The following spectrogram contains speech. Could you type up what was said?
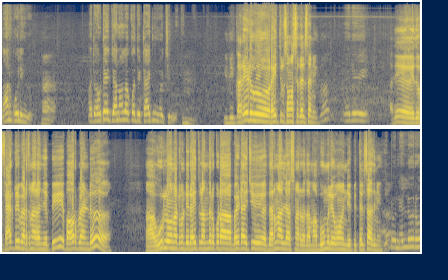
Non cooling. అది ఒకటే జనంలో కొద్ది టాకింగ్ వచ్చింది. ఇది కరేడు రైతుల సమస్య తెలుసా నీకు? ఇది అదే ఏదో ఫ్యాక్టరీ పెడుతున్నారని చెప్పి పవర్ ప్లాంట్ ఊర్లో ఉన్నటువంటి రైతులందరూ కూడా బయట ఇచ్చి ధర్నాలు చేస్తున్నారు కదా మా భూములు ఇవ్వమని చెప్పి తెలుసా అది నీకు? అటు నెల్లూరు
